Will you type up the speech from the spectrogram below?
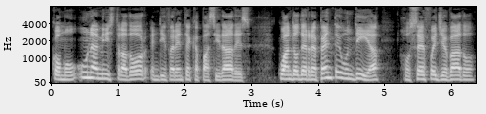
como un administrador en diferentes capacidades, cuando de repente un día José fue llevado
